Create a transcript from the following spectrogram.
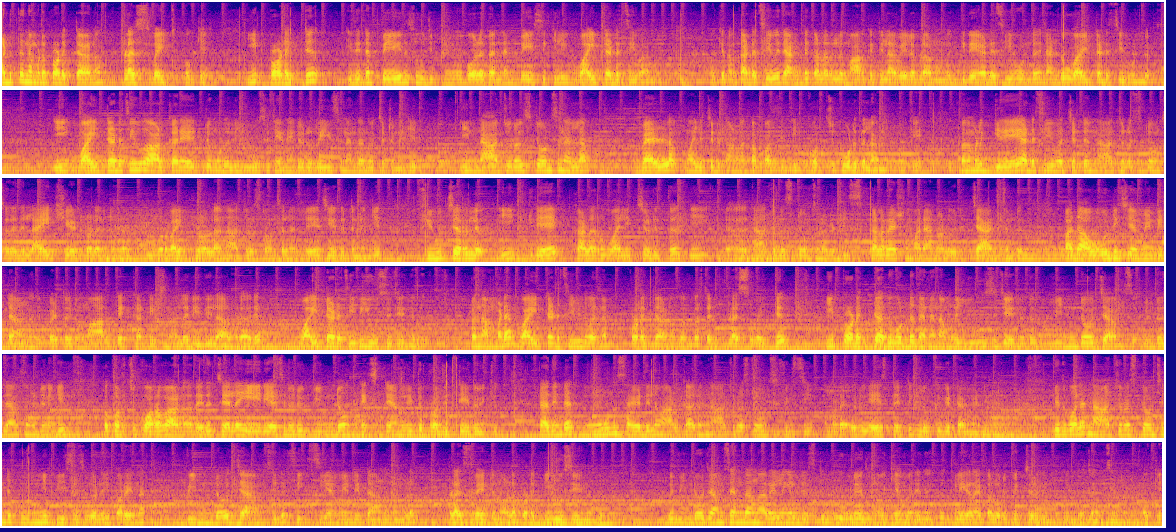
അടുത്ത നമ്മുടെ പ്രൊഡക്റ്റാണ് പ്ലസ് വെയ്റ്റ് ഓക്കെ ഈ പ്രൊഡക്റ്റ് ഇതിന്റെ പേര് സൂചിപ്പിക്കുന്നത് പോലെ തന്നെ ബേസിക്കലി വൈറ്റ് അഡസീവാണ് ഓക്കെ നമുക്ക് അഡസീവ് രണ്ട് കളറിൽ മാർക്കറ്റിൽ അവൈലബിൾ ആണ്. ഒന്ന് ഗ്രേ അഡസീവ് ഉണ്ട് രണ്ട് വൈറ്റ് അഡസീവ് ഉണ്ട്. ഈ വൈറ്റ് അഡസീവ് ആൾക്കാർ ഏറ്റവും കൂടുതൽ യൂസ് ചെയ്യുന്നതിന്റെ ഒരു റീസൺ എന്താണെന്ന് വെച്ചിട്ടുണ്ടെങ്കിൽ ഈ നാച്ചുറൽ സ്റ്റോൺസിനെല്ലാം വെള്ളം വലിച്ചെടുക്കാനുള്ള കപ്പാസിറ്റി കുറച്ച് കൂടുതലാണ്. ഓക്കെ ഇപ്പോൾ നമ്മൾ ഗ്രേ അഡസീവ് വെച്ചിട്ട് നാച്ചുറൽ സ്റ്റോൺസ് അതായത് ലൈറ്റ് ഷെയ്ഡിലുള്ള അല്ലെങ്കിൽ പ്യൂർ വൈറ്റിലുള്ള നാച്ചുറൽ സ്റ്റോൺസ് എല്ലാം ലേ ചെയ്തിട്ടുണ്ടെങ്കിൽ ഫ്യൂച്ചറിൽ ഈ ഗ്രേ കളർ വലിച്ചെടുത്ത് ഈ നാച്ചുറൽ സ്റ്റോൺസിന് ഒരു ഡിസ്കളറേഷൻ വരാനുള്ള ഒരു ചാൻസ് ഉണ്ട്. അപ്പം അത് അവോയ്ഡ് ചെയ്യാൻ വേണ്ടിയിട്ടാണ് ഇപ്പോഴത്തെ ഒരു മാർക്കറ്റ് കണ്ടീഷൻ നല്ല രീതിയിൽ ആൾക്കാർ വൈറ്റ് അഡസീവ് യൂസ് ചെയ്യുന്നത്. ഇപ്പം നമ്മുടെ വൈറ്റ് അഡസീവിൽ വരുന്ന പ്രൊഡക്റ്റാണ് വെബസ്റ്റഡ് പ്ലസ് വൈറ്റ് ഈ പ്രൊഡക്റ്റ് അതുകൊണ്ട് തന്നെ നമ്മൾ യൂസ് ചെയ്യുന്നത് വിൻഡോ ജാംസ് വിൻഡോ ജാംസ് വെച്ചിട്ടുണ്ടെങ്കിൽ ഇപ്പോൾ കുറച്ച് കുറവാണ്. അതായത് ചില ഏരിയാസിൽ ഒരു വിൻഡോ എക്സ്റ്റേണലിട്ട് പ്രൊജക്റ്റ് ചെയ്ത് വയ്ക്കും എന്നിട്ട് അതിന്റെ മൂന്ന് സൈഡിലും ആൾക്കാർ നാച്ചുറൽ സ്റ്റോൺസ് ഫിക്സ് ചെയ്യും. നമ്മുടെ ഒരു എസ്തെറ്റിക് ലുക്ക് കിട്ടാൻ വേണ്ടിയിട്ട്. ഇതുപോലെ നാച്ചുറൽ സ്റ്റോൺസിന്റെ കുഞ്ഞു പീസസുകൾ ഈ പറയുന്ന വിൻഡോ ജാംസിൽ ഫിക്സ് ചെയ്യാൻ വേണ്ടിയിട്ടാണ് നമ്മൾ പ്ലസ് വെയിറ്റ് എന്നുള്ള പ്രൊഡക്റ്റ് യൂസ് ചെയ്യുന്നത്. ഇപ്പോൾ വിൻഡോ ജാംസ് എന്താണെന്ന് അറിയില്ലെങ്കിൽ ജസ്റ്റ് ഗൂഗിൾ ചെയ്ത് നോക്കിയാൽ മതി. നിങ്ങൾക്ക് ക്ലിയർ ആയിട്ടുള്ളൊരു പിക്ചർ കിട്ടും വിൻഡോ ജാംസിന്റെ ഓക്കെ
